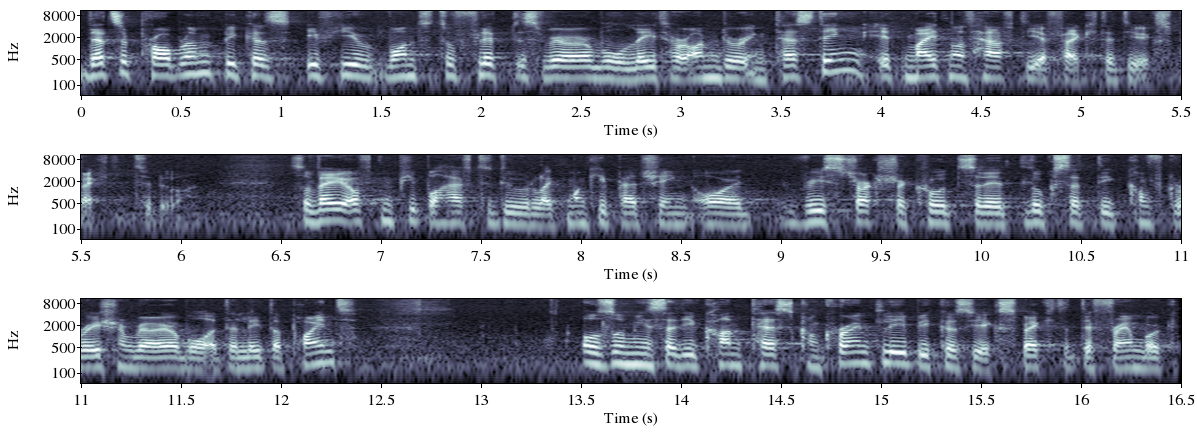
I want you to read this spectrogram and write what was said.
that's a problem because if you want to flip this variable later on during testing, it might not have the effect that you expect it to do. So very often people have to do like monkey patching or restructure code so that it looks at the configuration variable at a later point. Also means that you can't test concurrently because you expect that the framework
